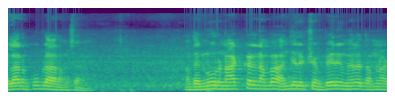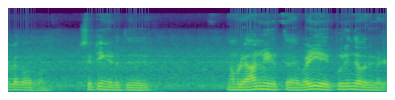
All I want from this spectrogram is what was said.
எல்லோரும் கூப்பிட ஆரம்பித்தாங்க அந்த நூறு நாட்கள் நம்ம அஞ்சு லட்சம் பேருக்கு மேலே தமிழ்நாட்டில் கவர் பண்ணோம். சிட்டிங் எடுத்து நம்மளுடைய ஆன்மீகத்தை வழியை புரிந்தவர்கள்.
